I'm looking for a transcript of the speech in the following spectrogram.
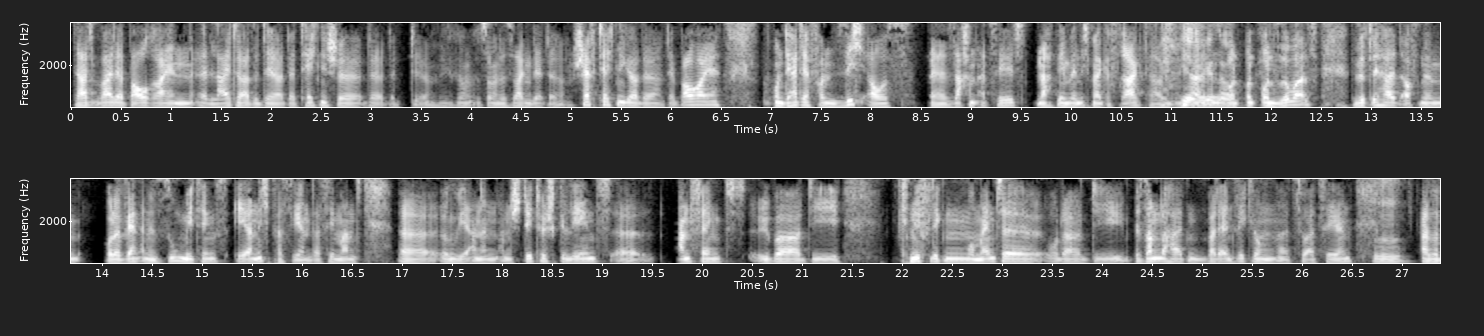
da war der Baureihenleiter, also der, der technische, der, der, der, wie soll man das sagen, der, der Cheftechniker der, der Baureihe. Und der hat ja von sich aus äh, Sachen erzählt, nachdem wir nicht mal gefragt haben. ja, genau. Und, und, und sowas wird dir halt auf einem oder während eines Zoom-Meetings eher nicht passieren, dass jemand äh, irgendwie an einen, an einen Stehtisch gelehnt äh, anfängt, über die kniffligen Momente oder die Besonderheiten bei der Entwicklung äh, zu erzählen. Mhm. Also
